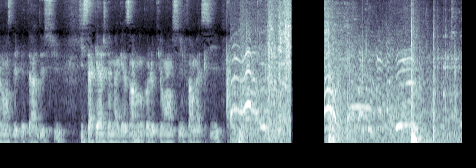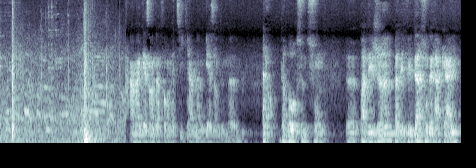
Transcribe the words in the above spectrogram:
lance des pétards dessus, qui saccagent des magasins, donc en l'occurrence une pharmacie. Un magasin d'informatique et un magasin de meubles. Alors, d'abord, ce ne sont euh, pas des jeunes, pas des fêtards, ce sont des racailles.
